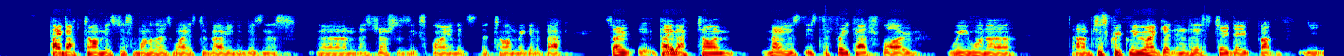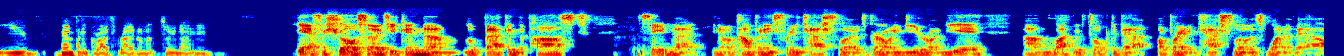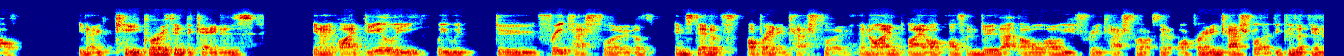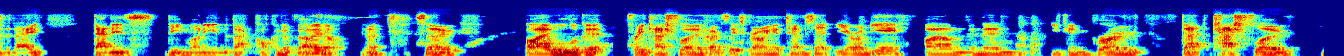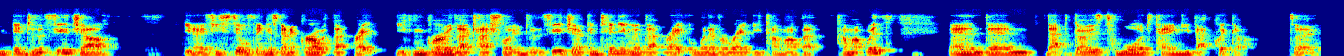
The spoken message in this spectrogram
payback time is just one of those ways to value the business. Um, as Josh has explained, it's the time we get it back. So payback time, May, is, is the free cash flow. We want to um, just quickly. We won't get into this too deep, but you, you then put a growth rate on it too, don't you? Yeah, for sure. So if you can um, look back in the past and see that you know a company's free cash flow is growing year on year, um, like we've talked about, operating cash flow is one of our you know key growth indicators. You know, ideally we would do free cash flow of instead of operating cash flow, and I I often do that. I'll I'll use free cash flow instead of operating cash flow because at the end of the day, that is the money in the back pocket of the owner. You know, so I will look at free cash flow. Hopefully, it's growing at 10% year on year. Um, and then you can grow that cash flow into the future. You know, if you still think it's going to grow at that rate, you can grow that cash flow into the future, continuing at that rate or whatever rate you come up at, come up with. And then that goes towards paying you back quicker. So,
